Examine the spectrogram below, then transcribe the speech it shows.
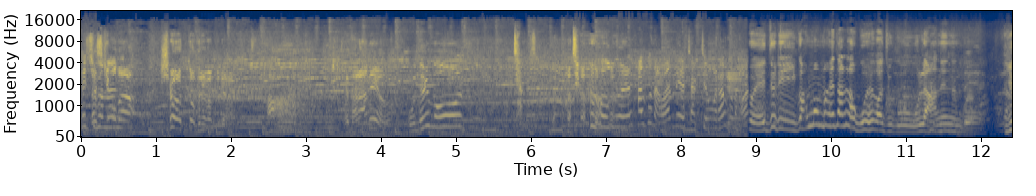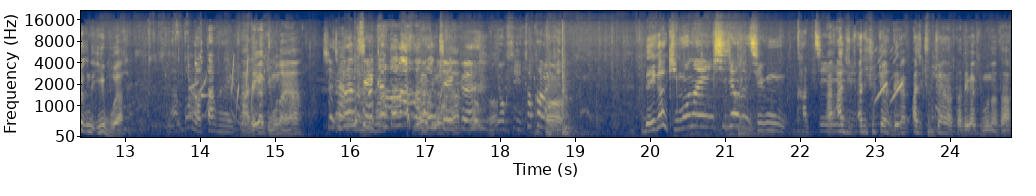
다시 김원아. 슛또 들어갑니다. 아, 대단하네요. 오늘 뭐 작정을 하고 나왔네요. 작정을 하고 나왔. 그 애들이 이거 한 번만 해달라고 해가지고 원래 안 했는데. 이게 근데 이게 뭐야? 또 넣었다 그냥. 아 내가 김호나야. 눈 질끈 떠났어, 눈? 질끈. 역시 턱하면 어. 내가 김원아인 시절은 지금 같지. 아, 아직 아직 죽지 않. 내가 아직 죽지 않았다. 내가 김호나다.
